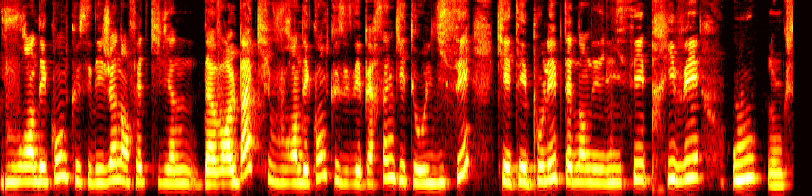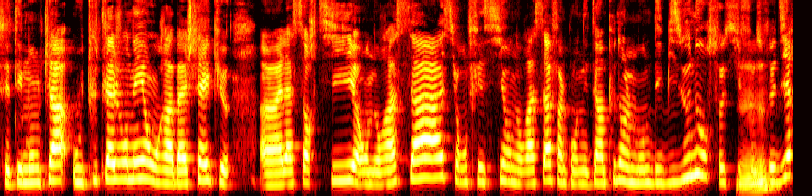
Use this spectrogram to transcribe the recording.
vous vous rendez compte que c'est des jeunes, en fait, qui viennent d'avoir le bac, vous vous rendez compte que c'est des personnes qui étaient au lycée, qui étaient épaulées peut-être dans des lycées privés où, donc c'était mon cas, où toute la journée on rabâchait que euh, à la sortie on aura ça, si on fait ci on aura ça, enfin qu'on était un peu dans le monde des bisounours aussi, il faut se mmh le dire.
